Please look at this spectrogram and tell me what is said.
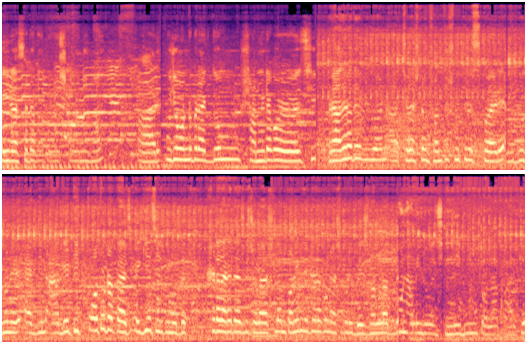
এই রাস্তাটা করে প্রবেশ করানো হয়। আর পুজো মণ্ডপের একদম সামনেটা করে রয়েছে। রাধে রাধে বিমান আর চলে আসলাম সন্তোষ মিত্র স্কোয়ারে উদ্বোধনের একদিন আগে ঠিক কতটা কাজ এগিয়েছে ইতিমধ্যে, সেটা দেখাতে আজকে চলে আসলাম। কনিক দেখে থাকুন আশা করি বেশ ভালো লাগবে। এখন আমি রয়েছি লেবুতলা পার্কে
